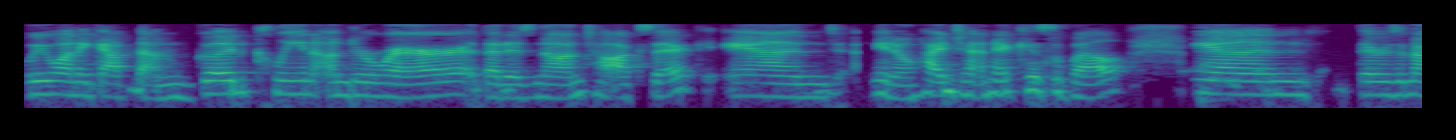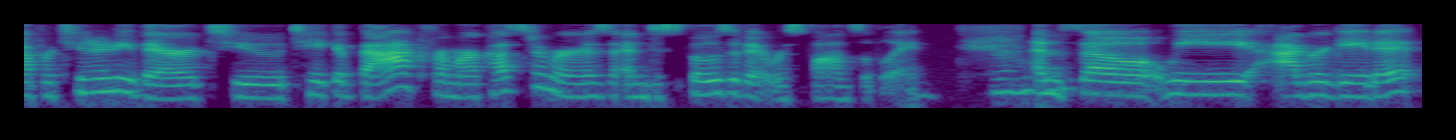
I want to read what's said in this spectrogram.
We want to get them good, clean underwear that is non toxic and, you know, hygienic as well. And there's an opportunity there to take it back from our customers and dispose of it responsibly. Mm-hmm. And so we aggregate it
